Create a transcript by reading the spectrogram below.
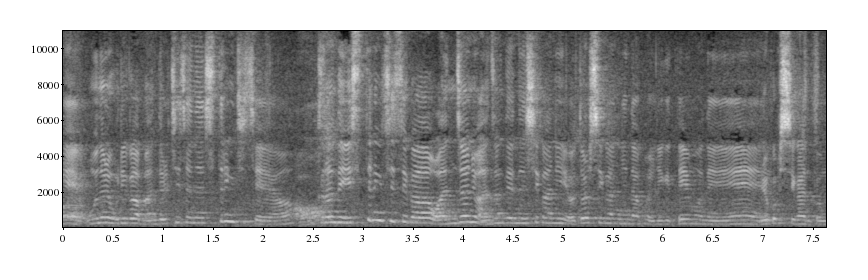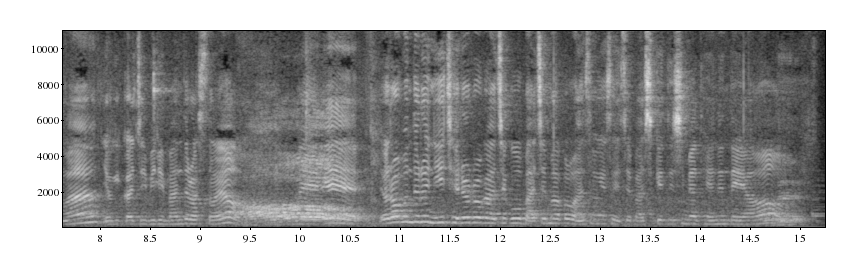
네, 오늘 우리가 만들 치즈는 스트링 치즈예요. 그런데 이 스트링 치즈가 완전히 완성되는 시간이 8시간이나 걸리기 때문에 7시간 동안 여기까지 미리 만들었어요. 네, 예. 여러분들은 이 재료를 가지고 마지막을 완성해서 이제 맛있게 드시면 되는데요. 식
